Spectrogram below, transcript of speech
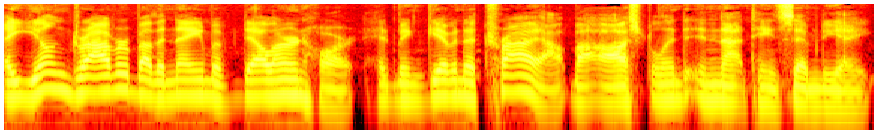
A young driver by the name of Dale Earnhardt had been given a tryout by Osterlund in 1978.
